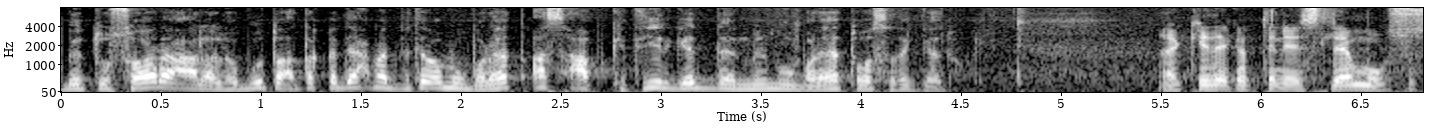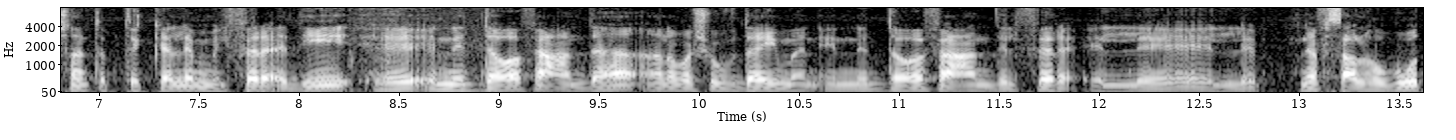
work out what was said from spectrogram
بتصارع على الهبوط أعتقد يا أحمد بتبقى مباريات أصعب كتير جدا من مباريات وسط الجدول. أكيد يا كابتن إسلام وخصوصا أنت بتتكلم من الفرق دي إن الدوافع عندها أنا بشوف دايما إن الدوافع عند الفرق اللي, اللي بتنافس على الهبوط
